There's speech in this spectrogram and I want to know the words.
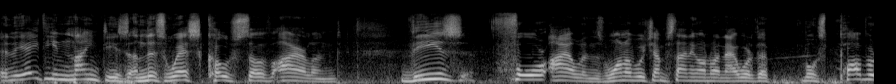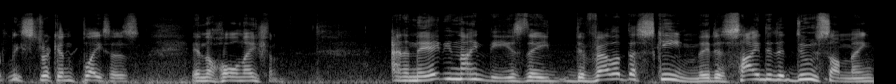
In the 1890s on this west coast of Ireland, these four islands, one of which I'm standing on right now, were the most poverty-stricken places in the whole nation. And in the 1890s, they developed a scheme. They decided to do something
